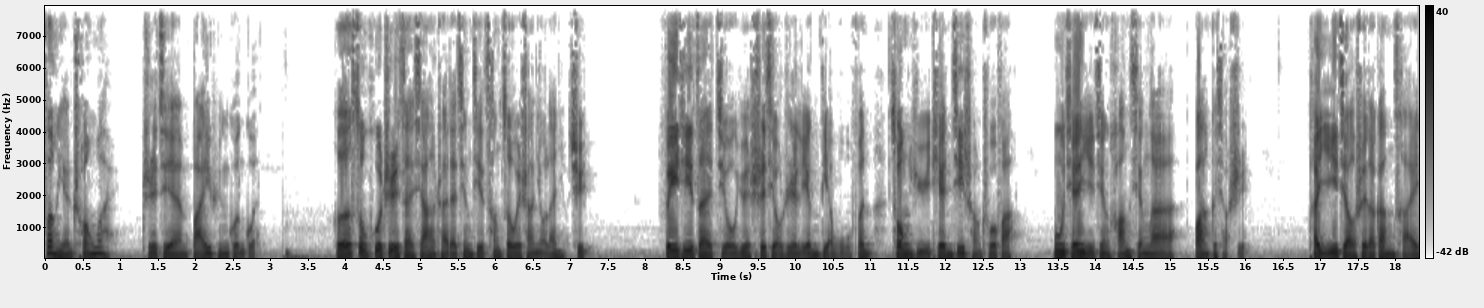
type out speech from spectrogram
放眼窗外，只见白云滚滚。和宋护志在狭窄的经济舱座位上扭来扭去。飞机在九月十九日零点五分从羽田机场出发，目前已经航行了八个小时。他一觉睡到刚才，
